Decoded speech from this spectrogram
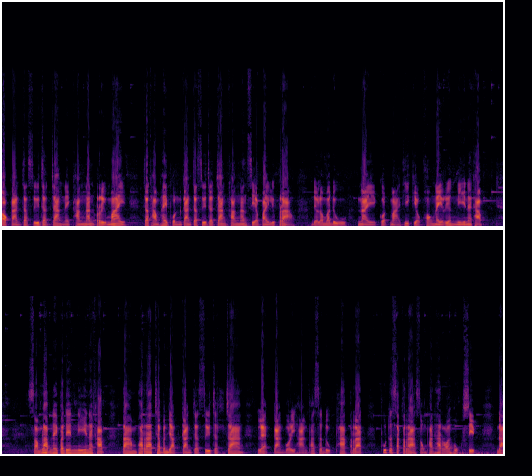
ต่อการจัดซื้อจัดจ้างในครั้งนั้นหรือไม่ จะทำให้ผลการจัดซื้อจัดจ้างครั้งนั้นเสียไปหรือเปล่า เดี๋ยวเรามาดูในกฎหมายที่เกี่ยวข้องในเรื่องนี้นะครับสำหรับในประเด็นนี้นะครับ ตามพระราชบัญญัติการจัดซื้อจัดจ้าง และการบริหารพัสดุภาครัฐ พุทธศักราช 2560 ได้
